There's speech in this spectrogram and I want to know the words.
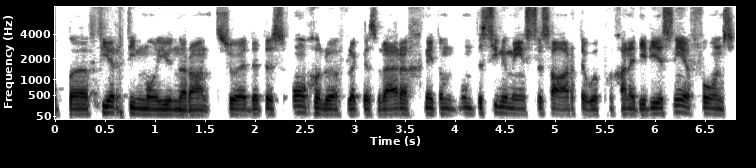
op uh, eh, 14 miljoen rand. So dit is ongelooflik, is regtig net om om te sien hoe mense se harte oop gegaan het. Hierdie is nie 'n fonds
